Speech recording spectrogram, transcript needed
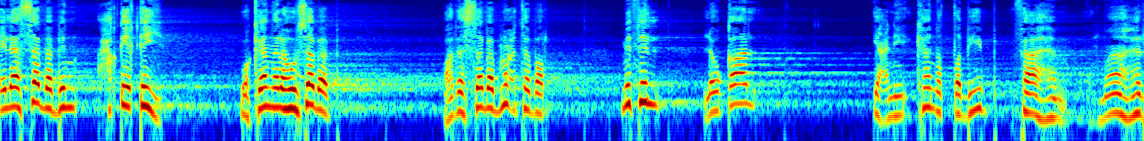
إلى سبب حقيقي وكان له سبب. وهذا السبب معتبر. مثل لو قال يعني كان الطبيب فاهم وماهر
